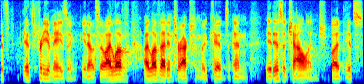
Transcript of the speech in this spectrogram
it's, it's pretty amazing, you know. So I love, I love that interaction with kids, and it is a challenge, but it's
